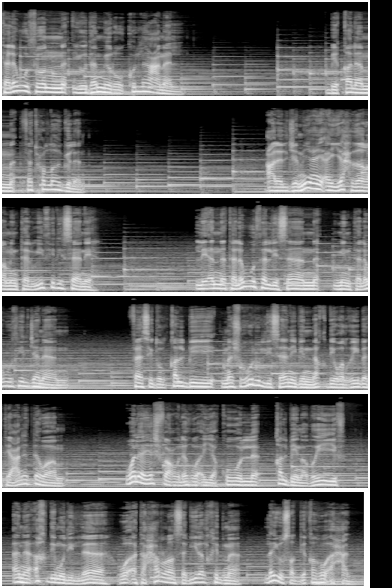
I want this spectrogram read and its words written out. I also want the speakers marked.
Speaker 1: تلوث يدمر كل عمل. بقلم فتح الله جلن. على الجميع أن يحذر من تلويث لسانه لأن تلوث اللسان من تلوث الجنان. فاسد القلب مشغول اللسان بالنقد والغيبة على الدوام. ولا يشفع له أن يقول قلبي نظيف أنا أخدم لله وأتحرى سبيل الخدمة لا يصدقه أحد.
